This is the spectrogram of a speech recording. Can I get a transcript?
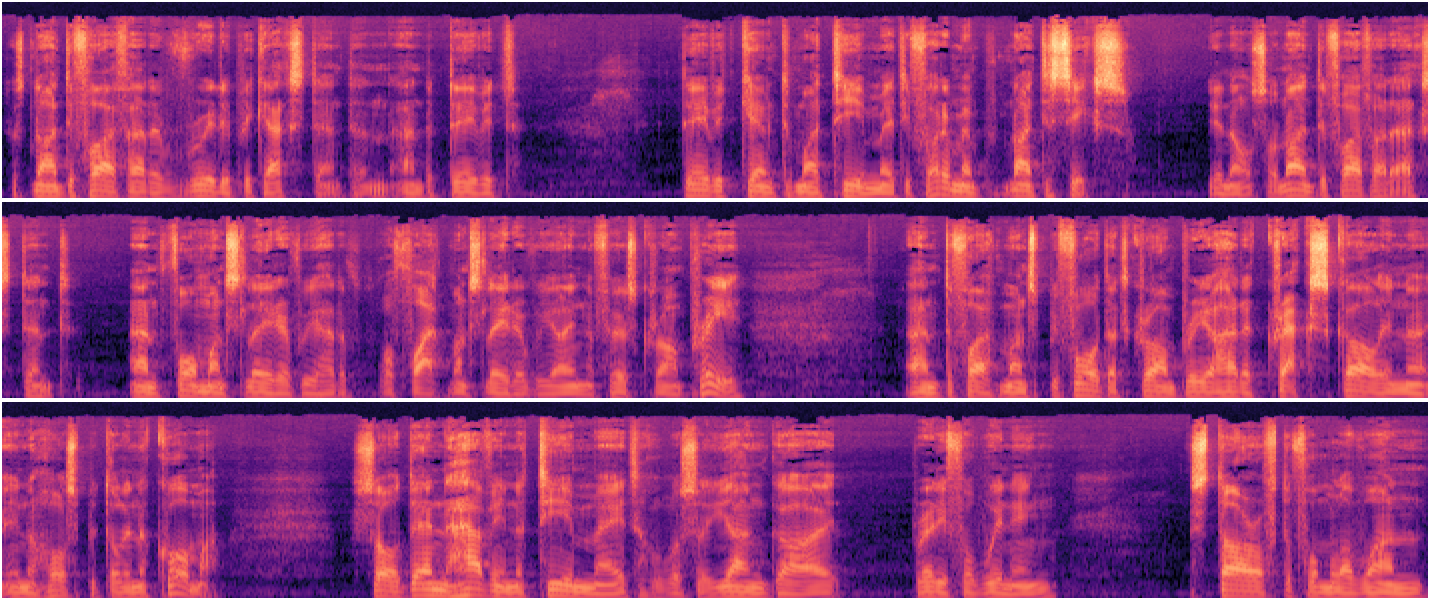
Because '95 had a really big accident, and and David David came to my teammate, if I remember, 96. You know, so 95 had an accident, and four months later, we had, a, or five months later, we are in the first Grand Prix. And the five months before that Grand Prix, I had a cracked skull in a, in a hospital in a coma. So then having a teammate who was a young guy, ready for winning, star of the Formula One,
